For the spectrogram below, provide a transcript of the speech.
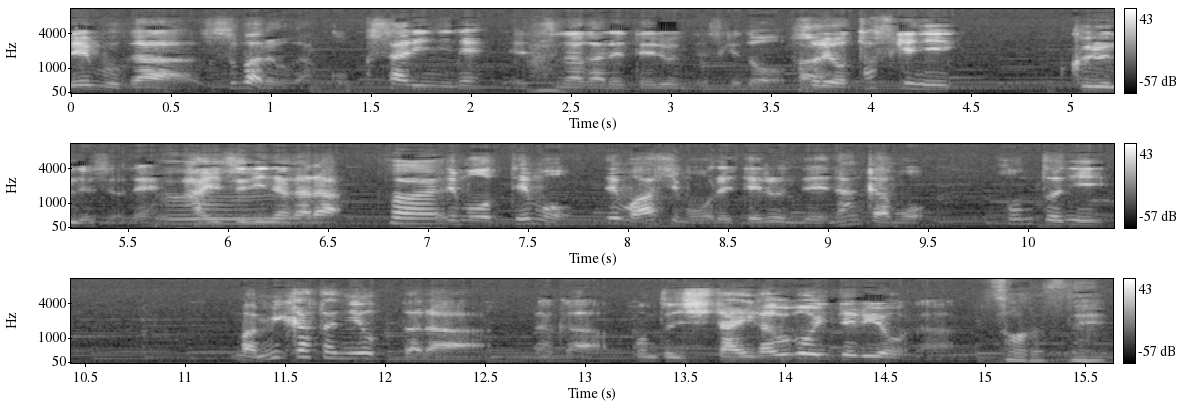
レムが、スバルがこう鎖にね、え繋がれてるんですけど、はい。それを助けに来るんですよね。うん這いずりながら。はい。でも手も、手も足も折れてるんで、なんかもう、本当に、まあ見方によったら、なんか本当に死体が動いてるようなそうですね。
